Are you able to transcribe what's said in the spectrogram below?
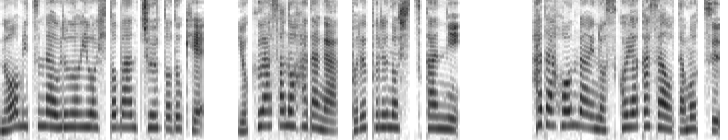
濃密な潤いを一晩中届け、翌朝の肌がプルプルの質感に。肌本来の健やかさを保つ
